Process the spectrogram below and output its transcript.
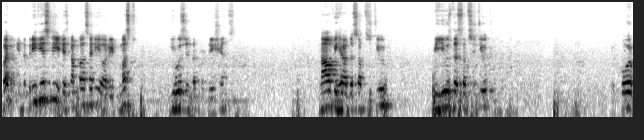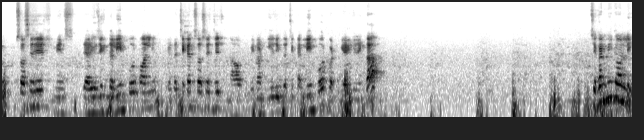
but in the previously it is compulsory or it must used in the preparations. Now we have the substitute. We use the substitute. Pork sausages means they are using the lean pork only. With the chicken sausages, now we're not using the chicken lean pork, but we are using the chicken meat only.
